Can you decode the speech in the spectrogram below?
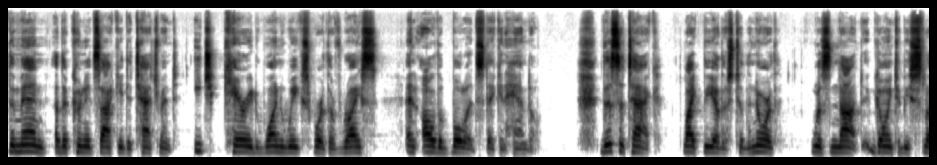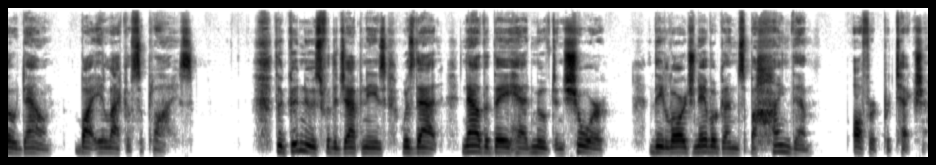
The men of the Kunisaki detachment each carried one week's worth of rice and all the bullets they could handle. This attack, like the others to the north, was not going to be slowed down by a lack of supplies. The good news for the Japanese was that, now that they had moved inshore, the large naval guns behind them offered protection.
